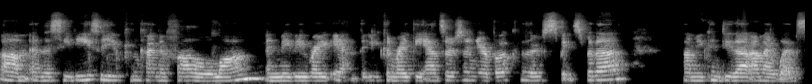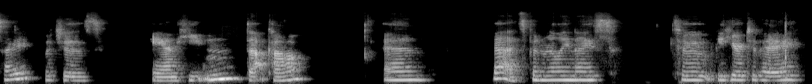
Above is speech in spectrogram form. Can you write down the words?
um, and the CD so you can kind of follow along and maybe write that you can write the answers in your book. There's space for that. Um, you can do that on my website, which is anneheaton.com. And yeah, it's been really nice to be here today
